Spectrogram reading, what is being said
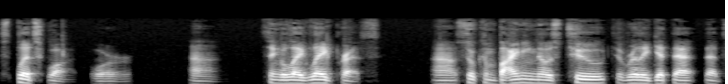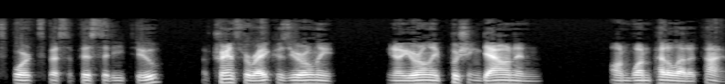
split squat or uh, single leg leg press. Uh, so combining those two to really get that that sport specificity too of transfer, right? Because you're only, you know, you're only pushing down and on one pedal at a time.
